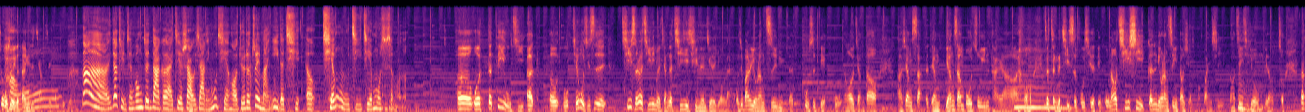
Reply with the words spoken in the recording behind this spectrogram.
所以我做一个单元是讲这个部分。那要请成功真大哥来介绍一下，你目前哦觉得最满意的前呃前五集节目是什么呢？呃，我的第五集呃呃我前五集是。七十二集里面有讲个七夕情人节的由来，我就把那牛郎织女的故事典故，然后讲到啊，像三梁梁山伯祝英台啊，然后这整个七世夫妻的典故，然后七夕跟牛郎织女到底有什么关系？然后这一集就非常重。那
